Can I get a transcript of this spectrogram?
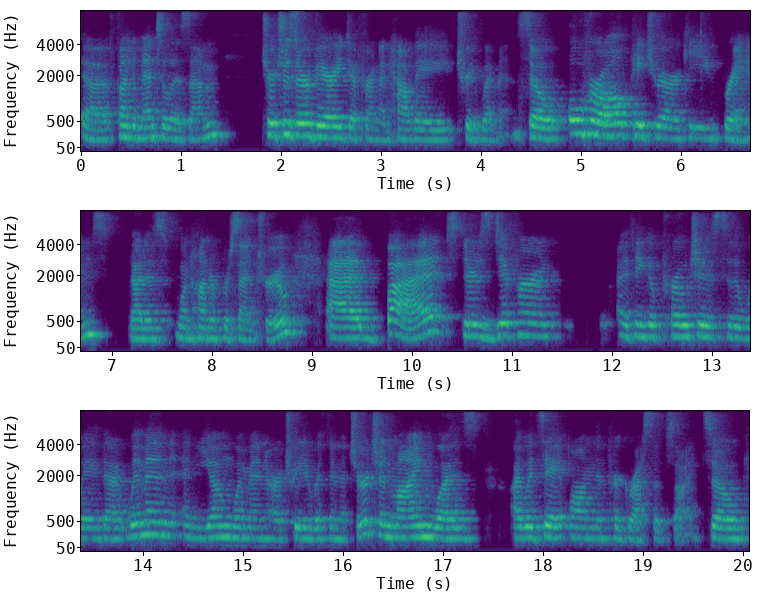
uh, fundamentalism, churches are very different in how they treat women. So overall, patriarchy reigns. That is 100% true. Uh, but there's different, I think, approaches to the way that women and young women are treated within the church. And mine was, I would say, on the progressive side. So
